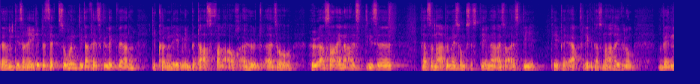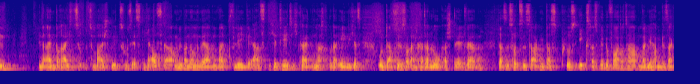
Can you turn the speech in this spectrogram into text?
ähm, diese Regelbesetzungen, die da festgelegt werden, die können eben im Bedarfsfall auch erhöht, also höher sein als diese Personalbemessungssysteme, also als die PPR, Pflegepersonalregelung, wenn in einem Bereich zum Beispiel zusätzliche Aufgaben übernommen werden, weil Pflege ärztliche Tätigkeiten macht oder ähnliches und dafür soll ein Katalog erstellt werden. Das ist sozusagen das Plus X, was wir gefordert haben, weil wir haben gesagt,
